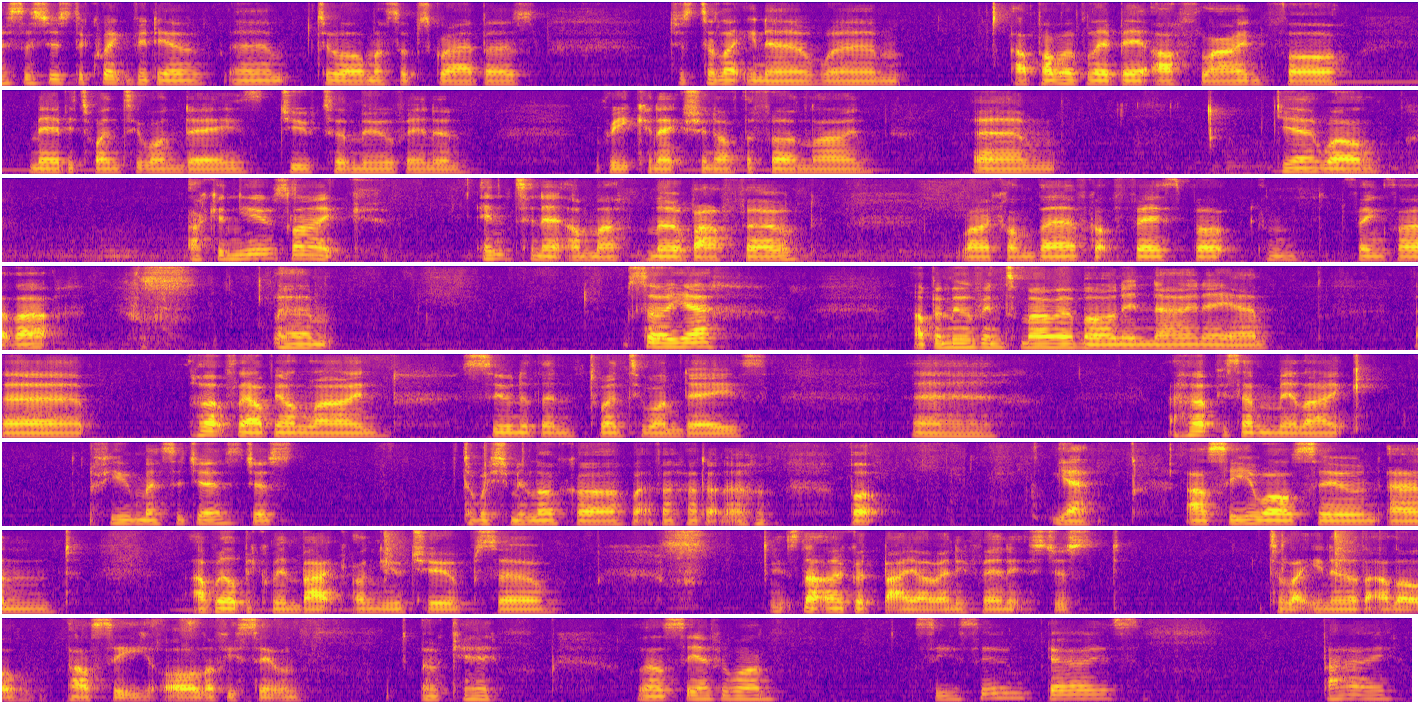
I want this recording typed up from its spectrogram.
this is just a quick video um, to all my subscribers, just to let you know um, I'll probably be offline for maybe 21 days due to moving and reconnection of the phone line. Um, yeah, well, I can use like internet on my mobile phone. Like on there, I've got Facebook and things like that. Um, so yeah, I'll be moving tomorrow morning, 9 a.m. Uh, hopefully, I'll be online sooner than 21 days. Uh, I hope you send me like a few messages just to wish me luck or whatever. I don't know. But yeah, I'll see you all soon and I will be coming back on YouTube. So it's not a goodbye or anything, it's just to let you know that I'll all, I'll see all of you soon. Okay. Well, see everyone. See you soon, guys. Bye.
